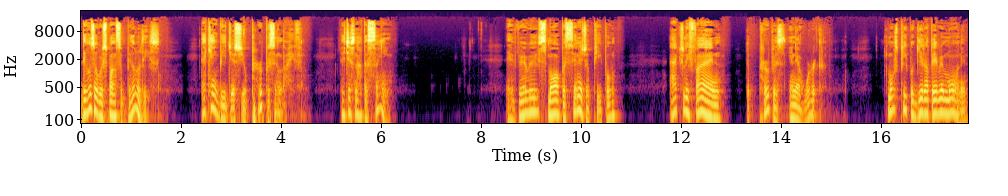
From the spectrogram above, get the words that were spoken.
those are responsibilities. That can't be just your purpose in life. They're just not the same. A very small percentage of people actually find the purpose in their work. Most people get up every morning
